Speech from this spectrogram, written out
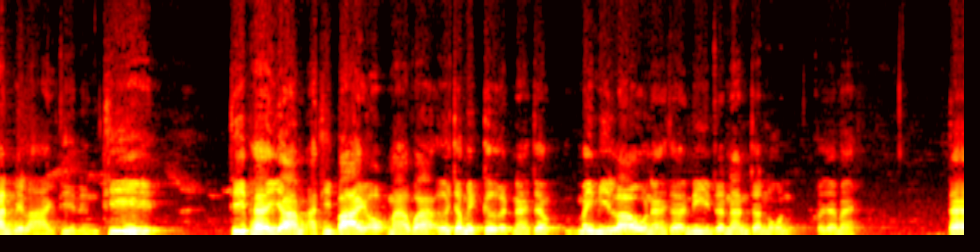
การเวลาอีกทีหนึ่งที่ที่พยายามอธิบายออกมาว่า เออจะไม่เกิดนะ จะไม่มีเรานะ จะนี่จะนั่นจะโน่นเข้าใจไหมแต่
